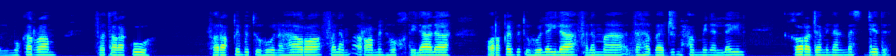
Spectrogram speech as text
المكرم فتركوه فرقبته نهارا فلم أرى منه اختلالا ورقبته ليلا فلما ذهب جنح من الليل خرج من المسجد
